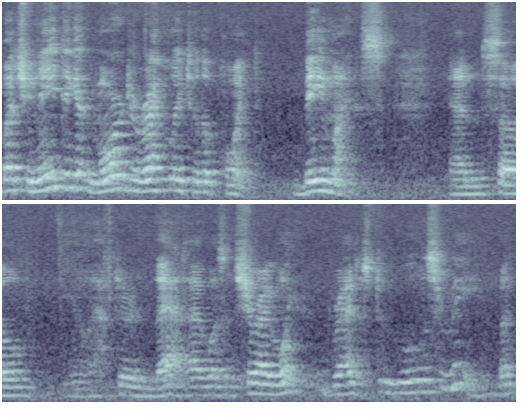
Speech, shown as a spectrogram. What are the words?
but you need to get more directly to the point. B minus. And so, you know, after that, I wasn't sure I went. Graduate school was for me, but.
